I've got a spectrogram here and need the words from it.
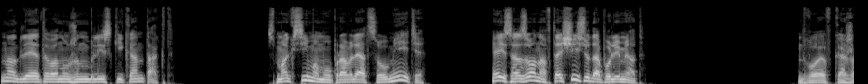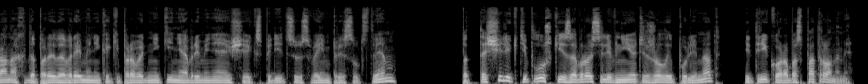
но для этого нужен близкий контакт. С Максимом управляться умеете? Эй, Сазонов, тащи сюда пулемет!» Двое в кожанах до поры до времени, как и проводники, не обременяющие экспедицию своим присутствием, подтащили к теплушке и забросили в нее тяжелый пулемет и три короба с патронами.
